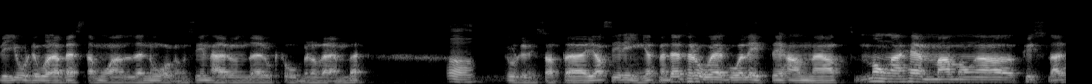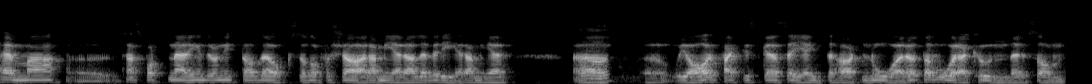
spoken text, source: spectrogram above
Vi gjorde våra bästa månader någonsin här under oktober, november. Ja. Så att, eh, jag ser inget, men det tror jag går lite i hand med att många hemma, många pysslar hemma. Eh, transportnäringen drar nytta av det också. De får köra mera, leverera mer. Ja. Och jag har faktiskt, ska jag säga, inte hört några av våra kunder som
